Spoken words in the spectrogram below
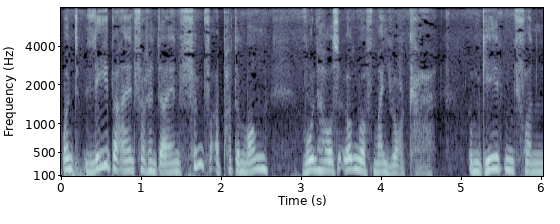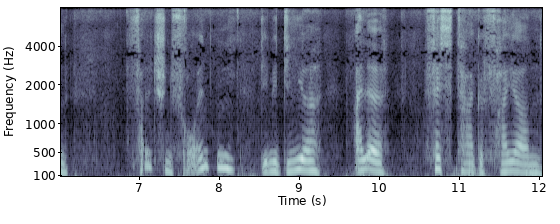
Und lebe einfach in deinem fünf Appartement Wohnhaus irgendwo auf Mallorca, umgeben von falschen Freunden, die mit dir alle Festtage feiern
